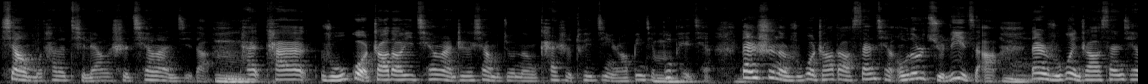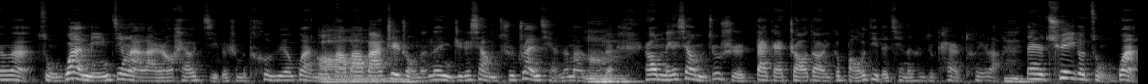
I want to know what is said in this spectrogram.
项目它的体量是千万级的，嗯，它它如果招到一千万，这个项目就能开始推进，然后并且不赔钱。但是呢，如果招到三千，我都是举例子啊，但是如果你招到三千万，总冠名进来了，然后还有几个什么特约冠名八八八这种的，那你这个项目是赚钱的嘛，对不对？然后我们那个项目就是大概招到一个保底的钱的时候就开始推了，但是缺一个总冠，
